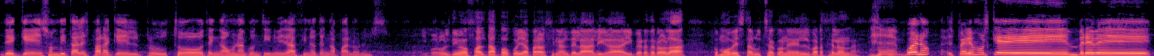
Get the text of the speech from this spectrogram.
de que son vitales para que el producto tenga una continuidad y no tenga palones. Y por último, falta poco ya para el final de la Liga Iberdrola. ¿Cómo ve esta lucha con el Barcelona? bueno, esperemos que en breve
